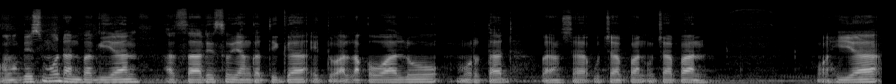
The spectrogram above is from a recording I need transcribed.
Wal qismu dan bagian asalisu yang ketiga itu al aqwalu murtad bangsa ucapan-ucapan. Wahia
